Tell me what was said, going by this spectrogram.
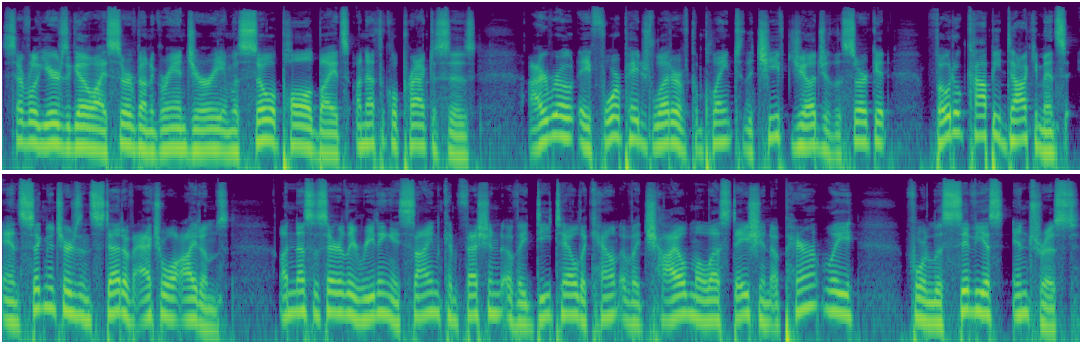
Several years ago, I served on a grand jury and was so appalled by its unethical practices I wrote a four page letter of complaint to the chief judge of the circuit, photocopied documents and signatures instead of actual items, unnecessarily reading a signed confession of a detailed account of a child molestation, apparently for lascivious interest.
